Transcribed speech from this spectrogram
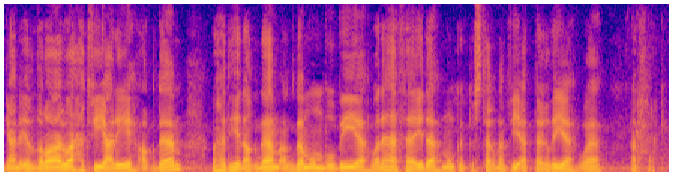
يعني الذراع الواحد فيه عليه إيه؟ أقدام وهذه الأقدام أقدام أنبوبية ولها فائدة ممكن تستخدم في التغذية والحركة.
